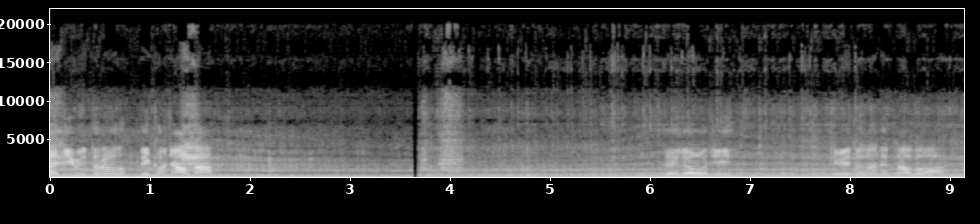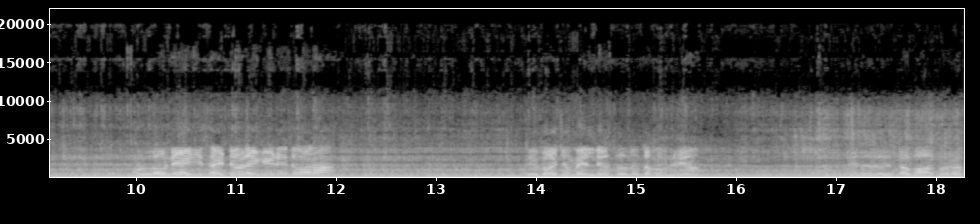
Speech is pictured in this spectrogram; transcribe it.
ਹਾਂਜੀ ਮਿੱਤਰੋ ਦੇਖੋ ਚੱਲਦਾ। ਤੇ ਲਓ ਜੀ, ਖੇਤ ਦਾ ਦਿੱਤਾ ਵਾ। ਹੁਣ ਲਾਉਨੇ ਆ ਜੀ ਸਾਈਡਾਂ ਵਾਲੇ ਗੇੜੇ ਦੁਆਰਾ। ਤੇ ਬਾਅਦ ਚੋਂ ਮਿਲਦੇ ਆ, ਤੁਹਾਨੂੰ ਦਿਖਾਉਨੇ ਆ। ਇਹਦਾ ਤਾਂ ਦਿੱਤਾ ਵਾ ਸਾਰਾ।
